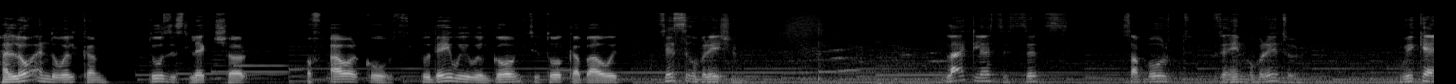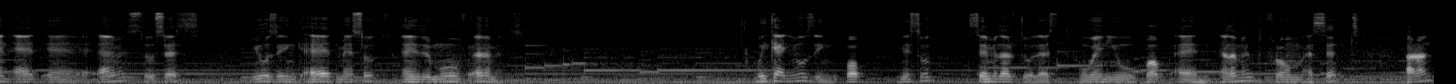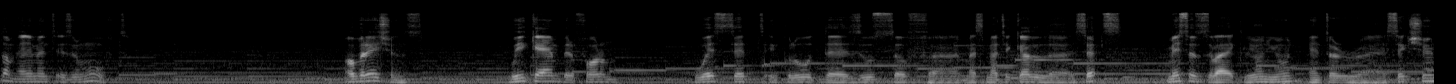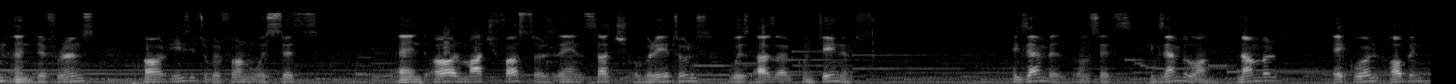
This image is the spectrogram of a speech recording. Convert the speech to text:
Hello and welcome to this lecture of our course. Today we will going to talk about sets operation. Like list sets support the in operator. We can add uh, elements to sets using add method and remove elements. We can using pop method similar to list when you pop an element from a set a random element is removed. Operations we can perform with set include the use of uh, mathematical uh, sets. Methods like union, intersection, and difference are easy to perform with sets and are much faster than such operators with other containers. Examples on sets. Example 1. Numbers equal open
